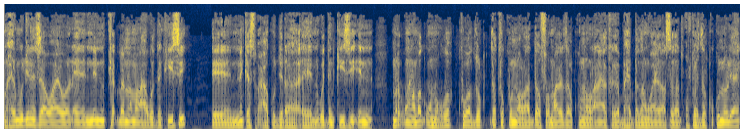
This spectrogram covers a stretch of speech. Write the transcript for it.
Waxay muujinaysaa waayo nin ka dhana malaha wadankiisii ninkaas waxaa ku jira wadankiisii in mar uu nabad uu noqdo kuwa dadka ku nool hadda soomaalida dalka ku nool anaga kaga baxay badan waayo asaga qofkaas dalka ku nool yahay.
